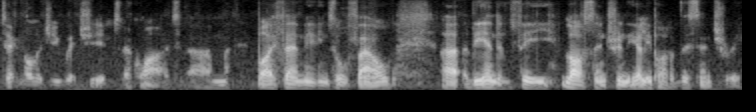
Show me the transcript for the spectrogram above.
technology, which it acquired by fair means or foul uh, at the end of the last century and the early part of this century.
